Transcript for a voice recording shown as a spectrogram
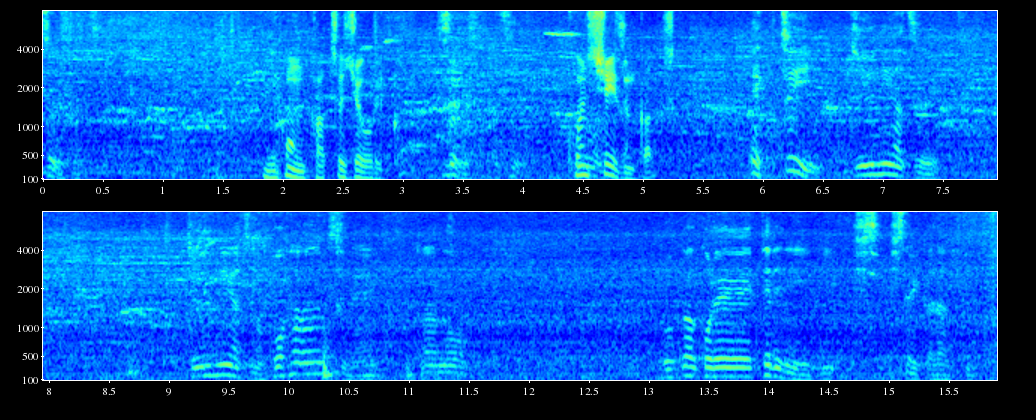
そうですそうです。日本初上陸。そうです今シーズンから。ですかえつい12月。12月の後半ですね。あの僕はこれテレビにししたいからって言って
